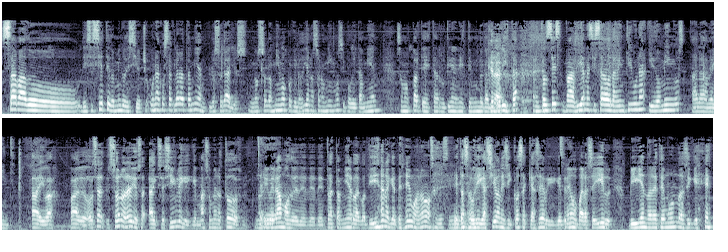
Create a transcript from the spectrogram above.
sábado 17, domingo 18. Una cosa clara también, los horarios no son los mismos porque los días no son los mismos y porque también somos parte de esta rutina en este mundo capitalista. Entonces va viernes y sábado a las 21 y domingos a las 20. Ahí va. O sea, son horarios accesibles que, que más o menos todos nos Sí. liberamos de, de- de- de toda esta mierda cotidiana que tenemos, ¿no? Sí, sí, Estas obviamente. obligaciones y cosas que hacer que, tenemos para seguir viviendo en este mundo, así que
